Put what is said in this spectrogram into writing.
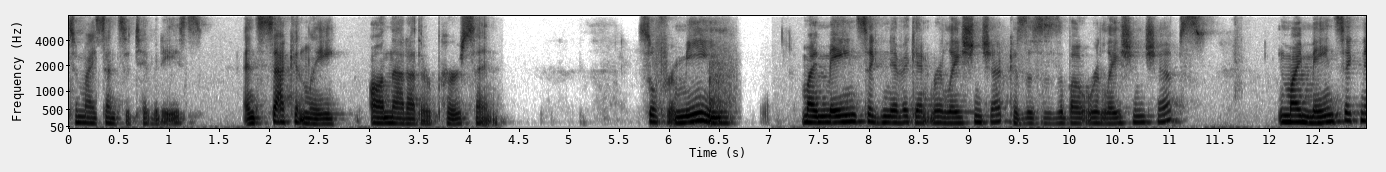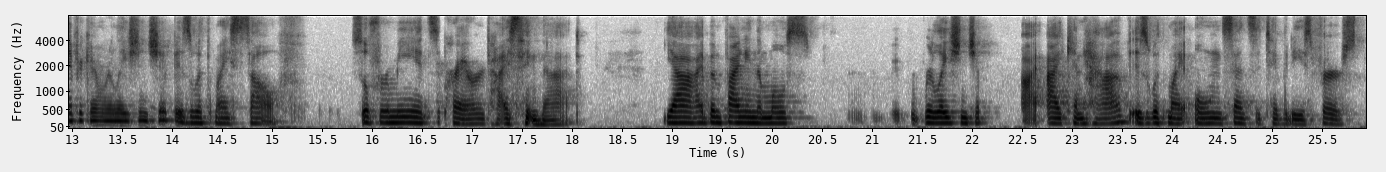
to my sensitivities, and secondly, on that other person. So for me, my main significant relationship, because this is about relationships, my main significant relationship is with myself. So for me, it's prioritizing that. Yeah, I've been finding the most relationship I, I can have is with my own sensitivities first.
